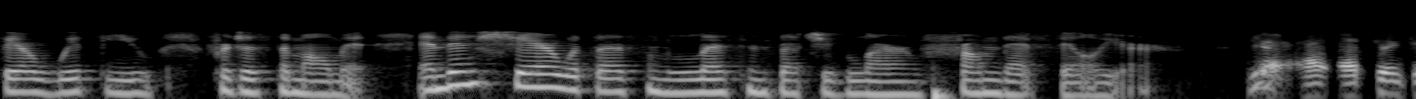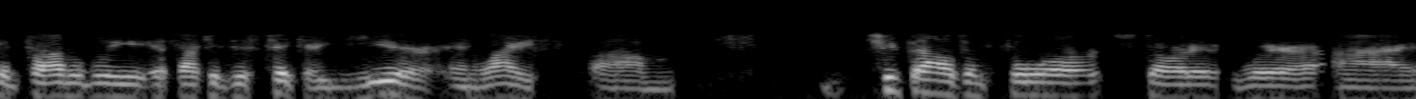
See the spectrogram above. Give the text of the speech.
there with you for just a moment, and then share with us some lessons that you've learned from that failure. Yeah, I, I think that probably if I could just take a year in life, um, 2004 started where I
